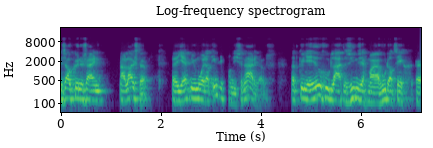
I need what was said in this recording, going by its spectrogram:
zou kunnen zijn, nou luister, je hebt nu mooi dat inzicht van die scenario's dat kun je heel goed laten zien, zeg maar, hoe dat zich uh,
